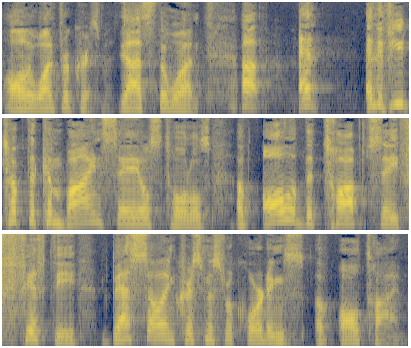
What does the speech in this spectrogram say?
All I want for Christmas. That's the one. Uh, and, and if you took the combined sales totals of all of the top, say, 50 best selling Christmas recordings of all time,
